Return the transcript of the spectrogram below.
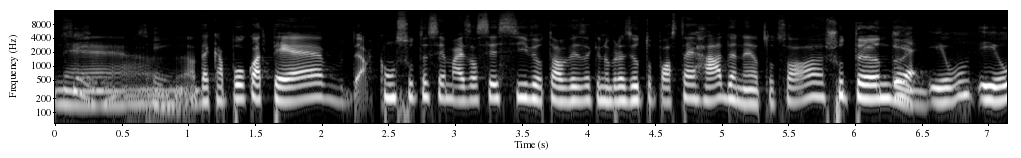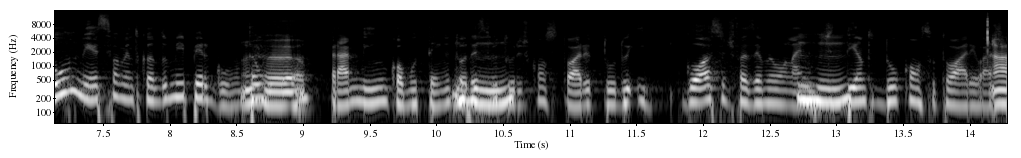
Né? Sim, sim. Daqui a pouco até a consulta ser mais acessível. Talvez aqui no Brasil tu possa estar errada, né? Eu tô só chutando. É, eu, eu, nesse momento, quando me perguntam, Uhum. pra mim, como tenho toda a Uhum. estrutura de consultório tudo, e gosto de fazer o meu online de dentro do consultório, eu acho Ah,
